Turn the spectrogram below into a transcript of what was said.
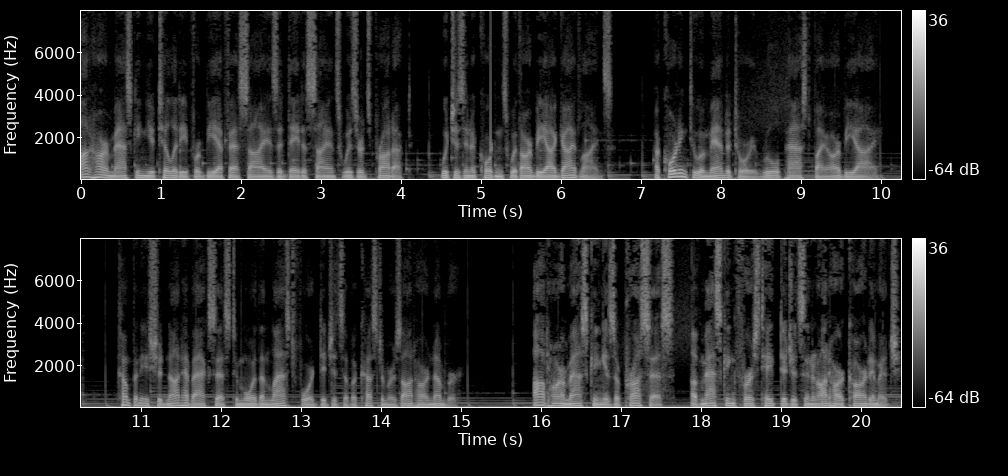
Aadhaar masking utility for BFSI is a data science wizard's product, which is in accordance with RBI guidelines. According to a mandatory rule passed by RBI, companies should not have access to more than last four digits of a customer's Aadhaar number. Aadhaar masking is a process of masking first eight digits in an Aadhaar card image,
